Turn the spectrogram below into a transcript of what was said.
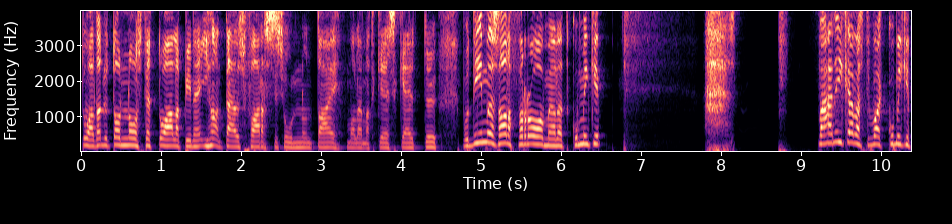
Tuolta nyt on nostettu Alpine ihan täys farssi sunnuntai, molemmat keskeytyy. Mutta niin myös Alfa Romeo, että kumminkin vähän ikävästi, vaikka kumminkin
